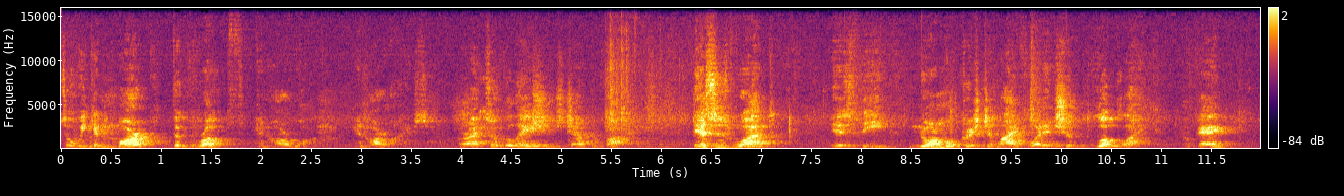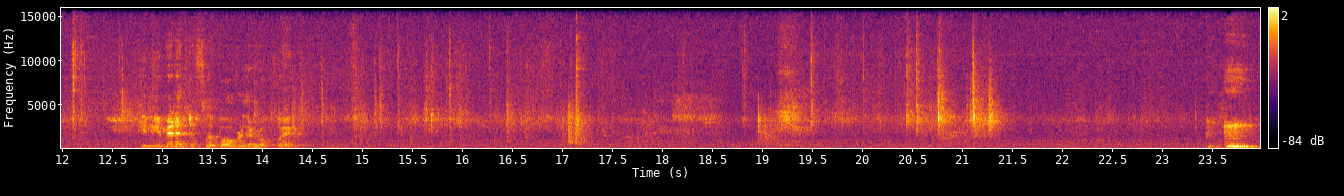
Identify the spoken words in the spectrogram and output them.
So we can mark the growth in our walk, in our lives. All right, so Galatians chapter 5. This is what is the normal Christian life, what it should look like. Okay? Give me a minute to flip over there real quick. okay,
